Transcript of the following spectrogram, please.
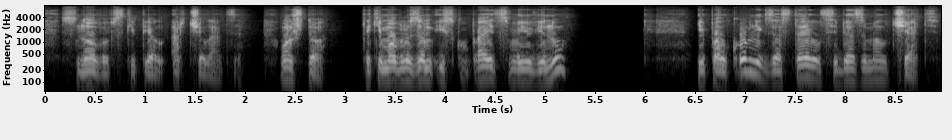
— снова вскипел Арчеладзе. «Он что, таким образом искупает свою вину?» И полковник заставил себя замолчать.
